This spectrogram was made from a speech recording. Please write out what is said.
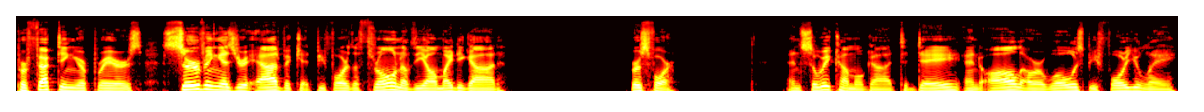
perfecting your prayers, serving as your advocate before the throne of the Almighty God. Verse 4 And so we come, O God, today, and all our woes before you lay.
